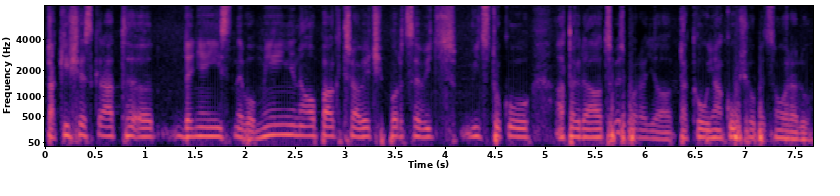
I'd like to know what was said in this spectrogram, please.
taky šestkrát eh, denně jíst nebo míň, naopak třeba větší porce, víc, víc tuku a tak dále. Co bys poradila? Takovou nějakou všeobecnou radu?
